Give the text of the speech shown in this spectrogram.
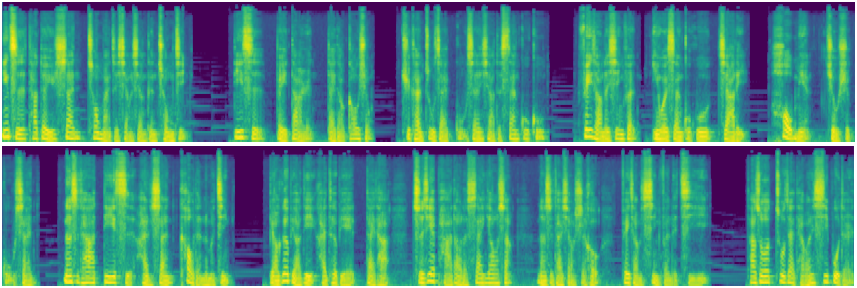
因此他对于山充满着想象跟憧憬。第一次被大人带到高雄去看住在鼓山下的三姑姑，非常的兴奋，因为三姑姑家里后面就是鼓山。那是他第一次和山靠得那么近，表哥表弟还特别带他直接爬到了山腰上，那是他小时候非常兴奋的记忆。他说，住在台湾西部的人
